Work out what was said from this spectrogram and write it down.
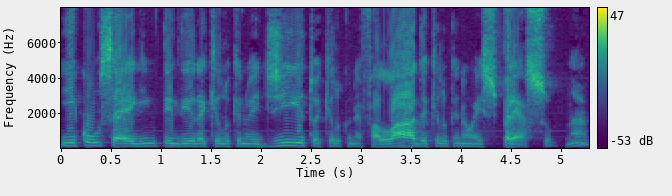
e conseguem entender aquilo que não é dito, aquilo que não é falado, aquilo que não é expresso. Né?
